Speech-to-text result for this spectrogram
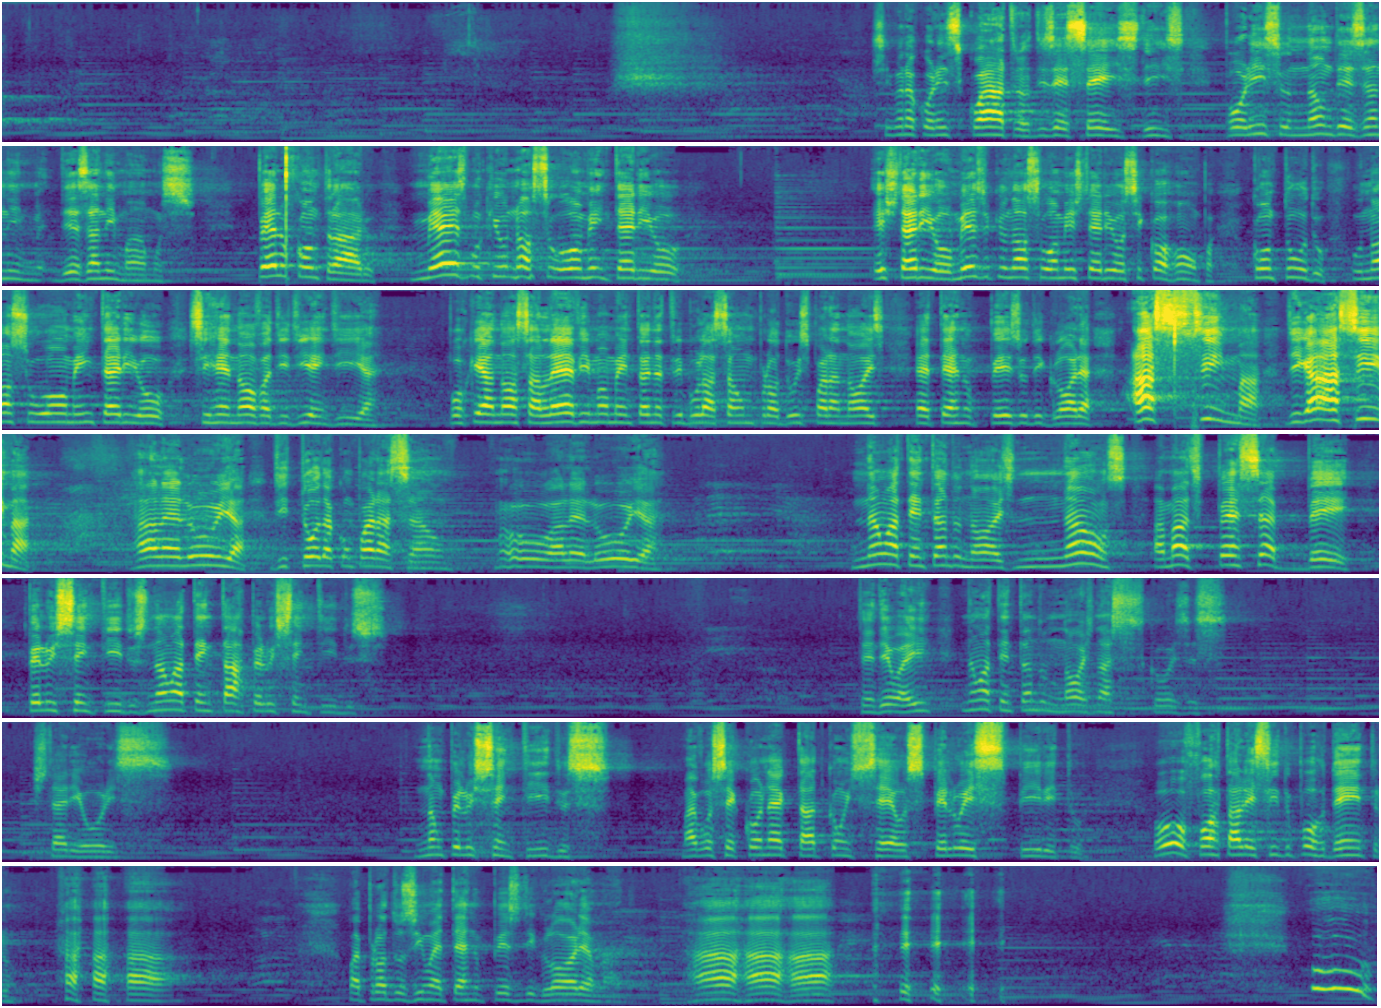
2 Coríntios 4, 16 diz: Por isso não desanim, desanimamos. Pelo contrário, mesmo que o nosso homem interior, exterior, mesmo que o nosso homem exterior se corrompa, contudo, o nosso homem interior se renova de dia em dia. Porque a nossa leve e momentânea tribulação produz para nós eterno peso de glória acima, diga acima, aleluia, de toda comparação. Oh, aleluia. Não atentando nós, não, amados, perceber pelos sentidos, não atentar pelos sentidos. Entendeu aí? Não atentando nós nas coisas exteriores, não pelos sentidos, mas você conectado com os céus pelo Espírito, ou oh, fortalecido por dentro, vai produzir um eterno peso de glória, mano. Ha, ha, ha. uh,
